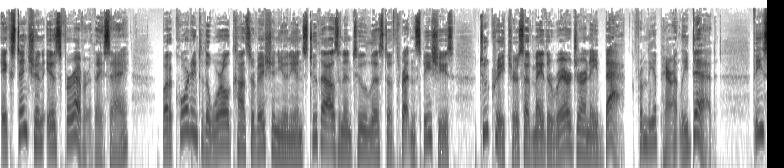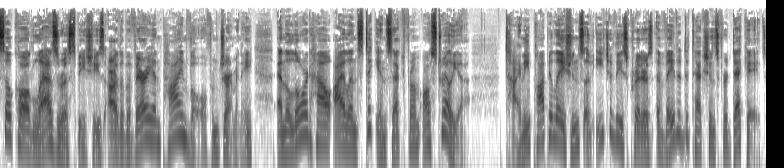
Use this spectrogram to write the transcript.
Extinction is forever, they say. But according to the World Conservation Union's 2002 list of threatened species, two creatures have made the rare journey back from the apparently dead. These so called Lazarus species are the Bavarian pine vole from Germany and the Lord Howe Island stick insect from Australia. Tiny populations of each of these critters evaded detections for decades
